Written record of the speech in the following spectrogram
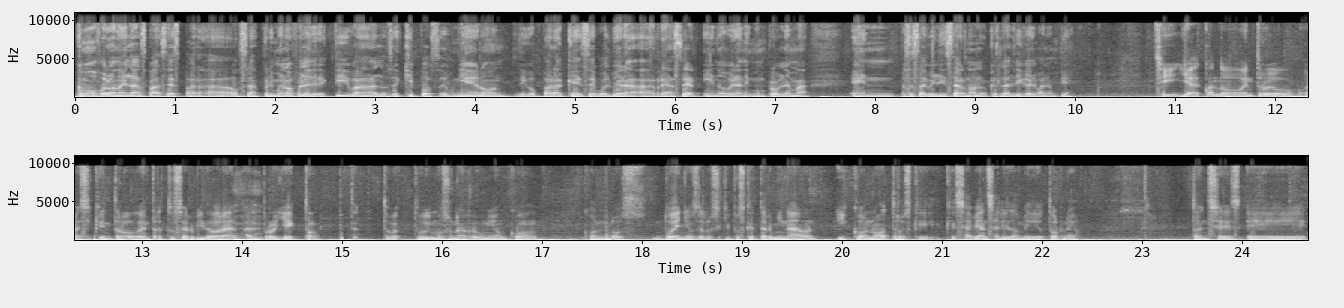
¿Cómo fueron ahí las bases para, o sea, primero fue la directiva, los equipos se unieron, digo, para que se volviera a rehacer y no hubiera ningún problema en pues, estabilizar lo que es la Liga del Balompié? Sí, ya cuando entro, así que entro, entra tu servidor al proyecto, tuvimos una reunión con, los dueños de los equipos que terminaron y con otros que, se habían salido a medio torneo. Entonces, eh,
